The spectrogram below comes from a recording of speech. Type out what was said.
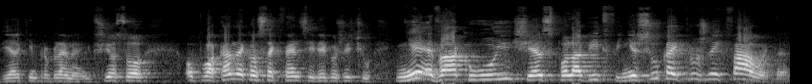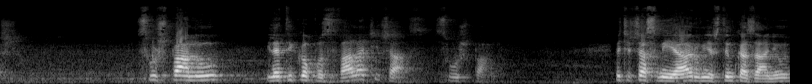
Wielkim problemem. I przyniosło opłakane konsekwencje w jego życiu. Nie ewakuuj się z pola bitwy, nie szukaj próżnej chwały też. Służ Panu, ile tylko pozwala Ci czas. Służ Panu. Wiecie, czas mija, również w tym kazaniu.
